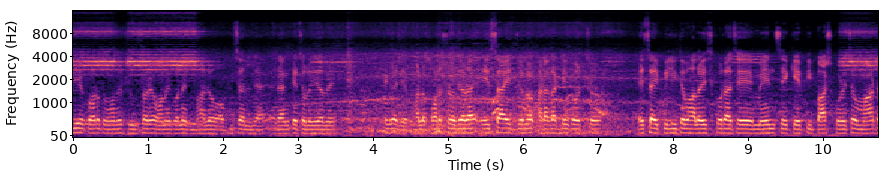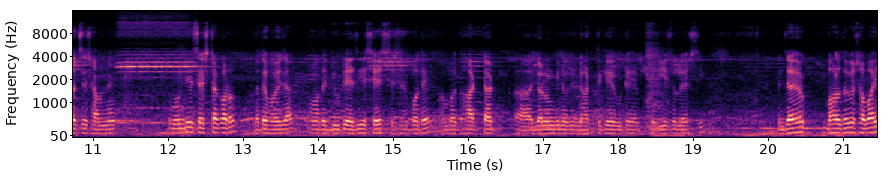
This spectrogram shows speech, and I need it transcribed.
দিয়ে করো, তোমাদের ফিউচারে অনেক অনেক ভালো অফিসার র্যাঙ্কে চলে যাবে। ঠিক আছে, ভালো পড়াশোনা, যারা এসআইয়ের জন্য খাটাখাটনি করছ এসআই পিলিতে ভালো স্কোর আছে মেন্সে কেপি পাস করেছ, মাঠ আছে সামনে, মন দিয়ে চেষ্টা করো, যাতে হয়ে যাক। আমাদের ডিউটি আজকে শেষ, শেষের পথে আমরা ঘাট টাট জলঙ্গি নদীর ঘাট থেকে উঠে বেরিয়ে চলে এসেছি। যাই হোক, ভালো থাকবে সবাই,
